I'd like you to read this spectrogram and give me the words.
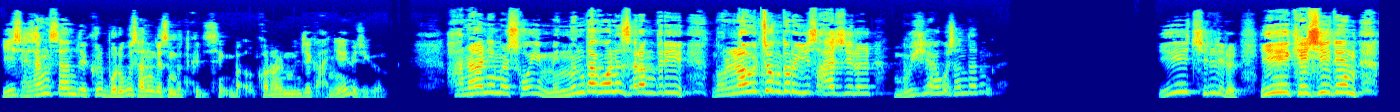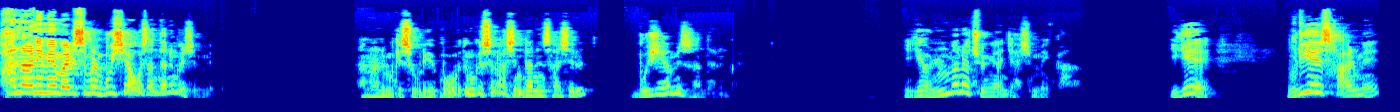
이 세상 사람들이 그걸 모르고 사는 것은 뭐 거론할 문제가 아니에요, 지금. 하나님을 소위 믿는다고 하는 사람들이 놀라울 정도로 이 사실을 무시하고 산다는 거예요. 이 진리를, 이 계시된 하나님의 말씀을 무시하고 산다는 것입니다. 하나님께서 우리의 모든 것을 하신다는 사실을 무시하면서 산다는 거예요. 이게 얼마나 중요한지 아십니까? 이게 우리의 삶의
